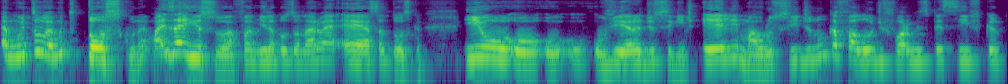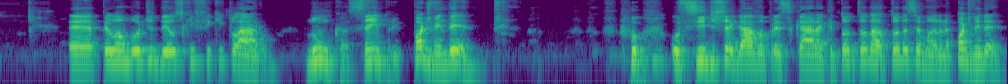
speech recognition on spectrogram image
É muito, é muito tosco, né? Mas é isso. A família Bolsonaro é, é essa tosca. E o, o, o, o, Vieira disse o seguinte: ele, Mauro Cid, nunca falou de forma específica, é, pelo amor de Deus, que fique claro. Nunca, sempre. Pode vender? o, Cid chegava para esse cara aqui toda, toda, toda semana, né? Pode vender?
